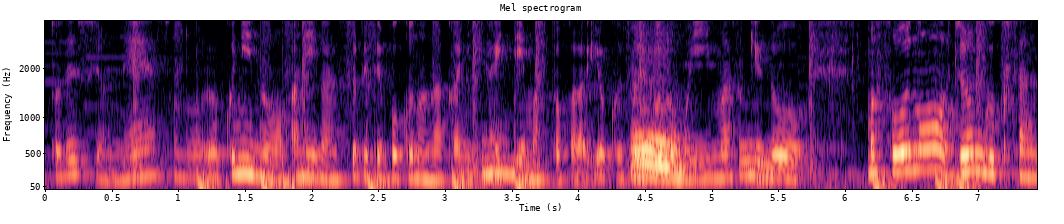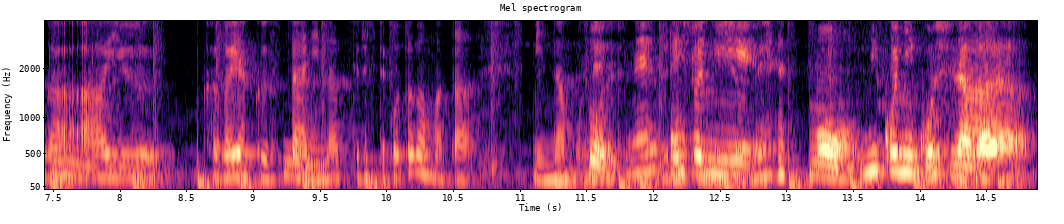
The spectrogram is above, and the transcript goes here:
本当ですよね。その6人の兄が全て僕の中に入っていますとか、よくそういうことも言いますけど、まあ、そのジョングクさんうん。がああいう輝くスターになってるってことがまたみんなもね、そうですね。本当嬉しいでしょうにね。もうニコニコしながら、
